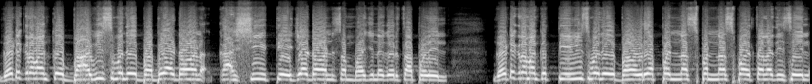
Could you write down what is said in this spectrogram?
गट क्रमांक बावीसमध्ये बब्या डॉन काशी तेजा डॉन संभाजीनगरचा पळेल. गट क्रमांक तेवीसमध्ये भावऱ्या पन्नास पन्नास पळताना दिसेल.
